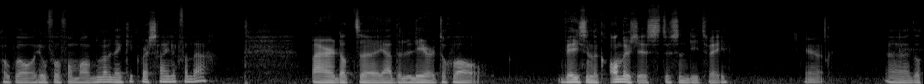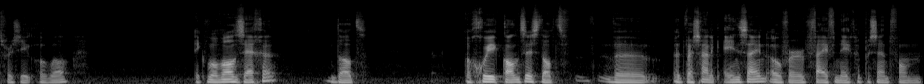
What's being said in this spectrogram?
ook wel heel veel van behandelen, denk ik, waarschijnlijk vandaag. Maar dat eh, ja, de leer toch wel wezenlijk anders is tussen die twee. Ja. Eh, dat voorzie ik ook wel. Ik wil wel zeggen dat een goede kans is dat we het waarschijnlijk eens zijn over 95% van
